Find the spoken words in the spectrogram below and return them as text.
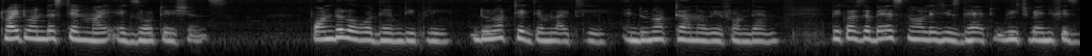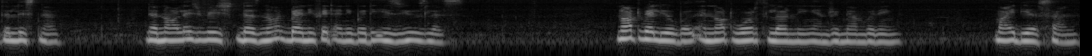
Try to understand my exhortations. Ponder over them deeply. Do not take them lightly and do not turn away from them because the best knowledge is that which benefits the listener. The knowledge which does not benefit anybody is useless, not valuable, and not worth learning and remembering. My dear son,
